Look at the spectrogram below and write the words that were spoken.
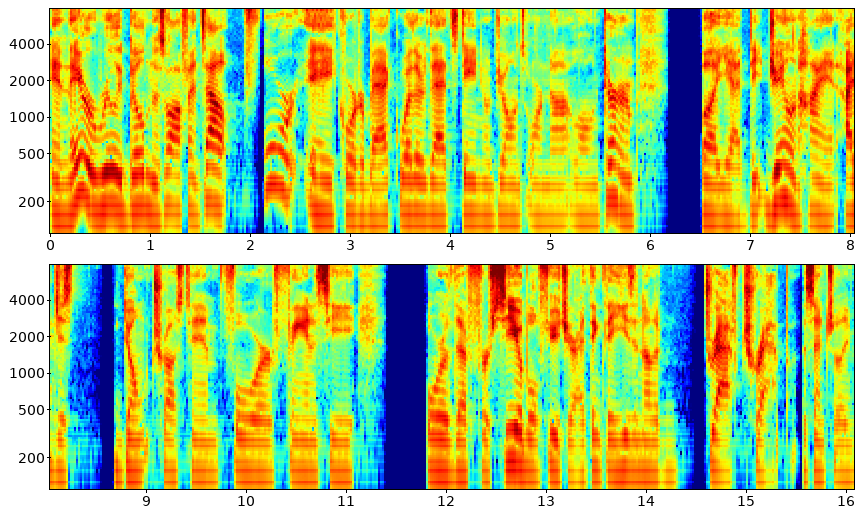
and they are really building this offense out for a quarterback, whether that's Daniel Jones or not long term. But yeah, D- Jalin Hyatt, I just don't trust him for fantasy or the foreseeable future. I think that he's another draft trap, essentially.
